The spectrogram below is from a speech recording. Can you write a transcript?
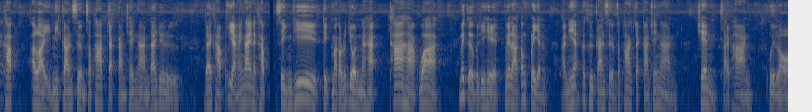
กครับ อะไรมีการเสื่อมสภาพจากการใช้งานได้ด้วยหรือ ได้ครับตัวอย่างง่ายๆนะครับ สิ่งที่ติดมากับรถยนต์นะฮะถ้าหากว่าไม่เกิดอุบัติเหตุ เวลาต้องเปลี่ยน อันเนี้ยก็คือการเสื่อมสภาพจากการใช้งาน เช่น สายพาน ปืนล้อ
